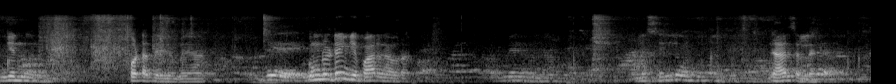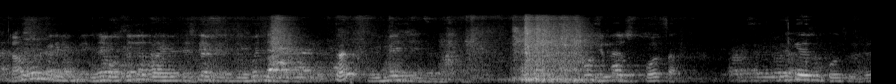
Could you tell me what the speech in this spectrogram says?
இங்கே இருந்துங்க ஃபோட்டோ தெரியுற மாதிரியா கும்பிட்டுட்டு இங்கே பாருங்க அவரை. யார் செல்ல? டவர் கிடையாது செல்ல என்ன போஸா இதுக்கு எதுக்கு போஸ் இது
